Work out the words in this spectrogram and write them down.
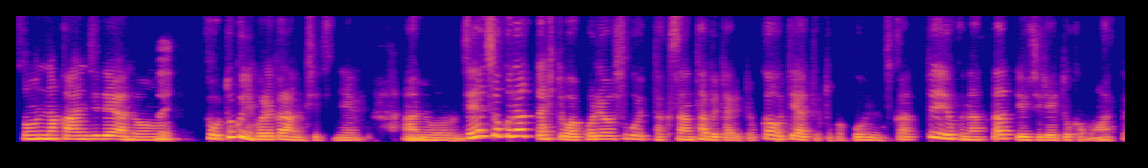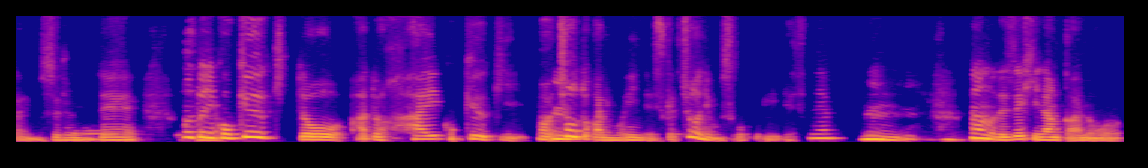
そんな感じで、あの、はいそう、特にこれからの季節ね、あの、喘息だった人はこれをすごいたくさん食べたりとか、お手当とかこういうの使って良くなったっていう事例とかもあったりもするので、本当に呼吸器と、あと肺呼吸器、まあ、うん腸とかにもいいんですけど、腸にもすごくいいですね。うん。ううんん。なので、ぜひなんかあの、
